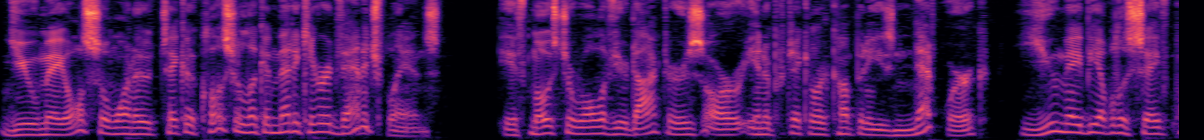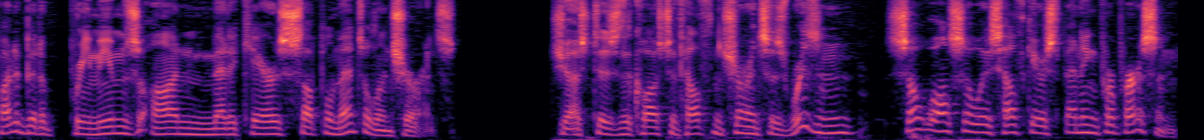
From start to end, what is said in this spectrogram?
You may also want to take a closer look at Medicare Advantage plans. If most or all of your doctors are in a particular company's network, you may be able to save quite a bit of premiums on Medicare's supplemental insurance. Just as the cost of health insurance has risen, so also is healthcare spending per person.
